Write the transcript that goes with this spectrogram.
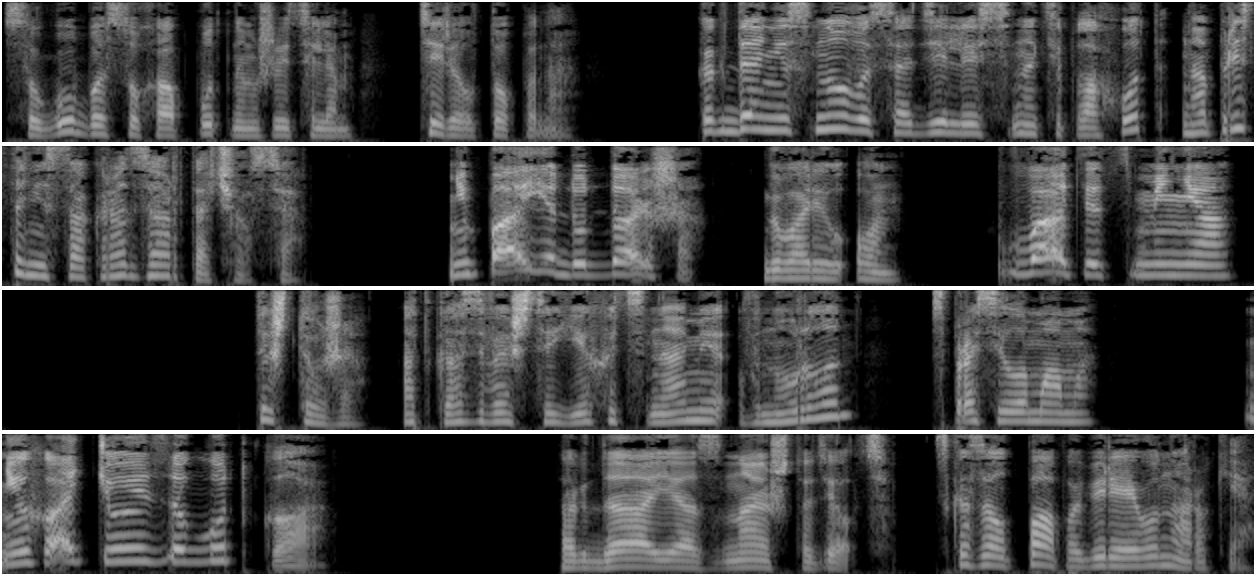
сугубо сухопутным жителем Тирилтопана. Когда они снова садились на теплоход, на пристани Сократ заортачился. «Не поеду дальше», — говорил он. «Хватит с меня». «Ты что же, отказываешься ехать с нами в Нурлан?» — спросила мама. «Не хочу из-за гудка». «Тогда я знаю, что делать», — сказал папа, беря его на руки.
